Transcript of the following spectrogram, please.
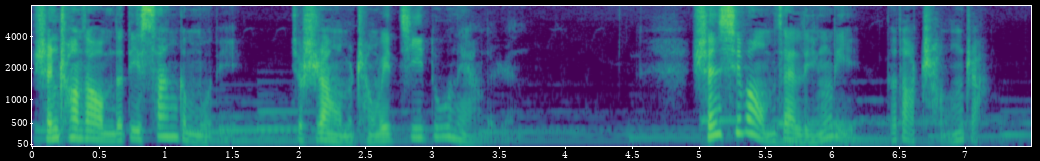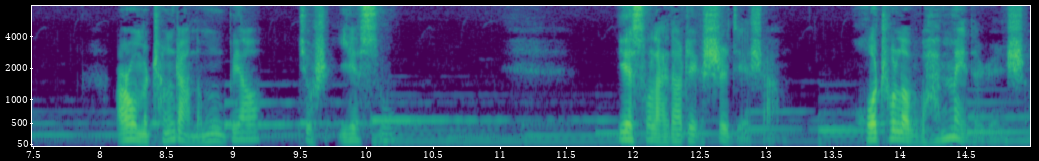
神创造我们的第三个目的，就是让我们成为基督那样的人。神希望我们在灵里得到成长，而我们成长的目标就是耶稣。耶稣来到这个世界上，活出了完美的人生。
